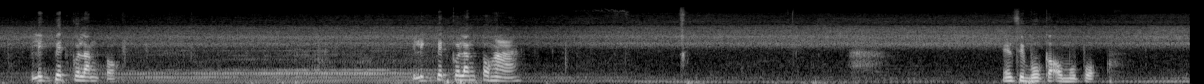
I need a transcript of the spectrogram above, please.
Iligpit ko lang to. Iligpit ko lang to ha. Yan si Buka umupo.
